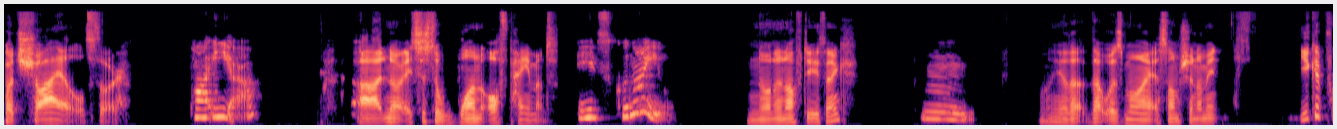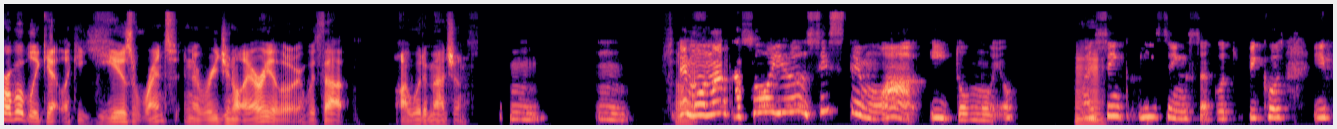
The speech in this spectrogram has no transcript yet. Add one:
Per child, though. per year? Uh, no, it's just a one-off payment. え、少ないよ。 Not enough, do you think? うん。 Well, yeah, that, that was my assumption. I mean, you could probably get like a year's rent in a regional area, though, with that, I would imagine. うん。うん。 So, でもなんかそういうシステムはいいと思うよ。I mhm. think these things are good because if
